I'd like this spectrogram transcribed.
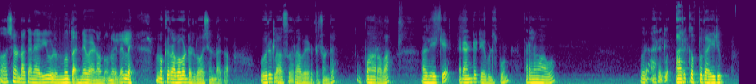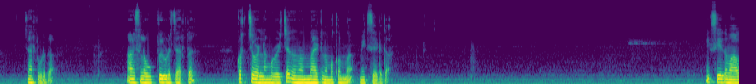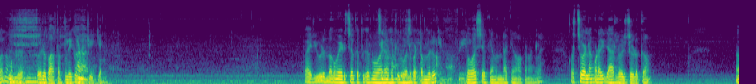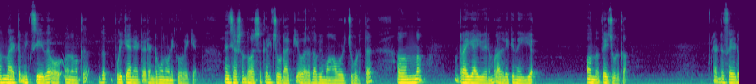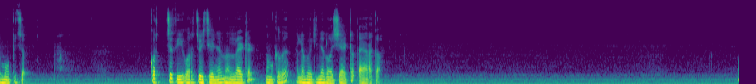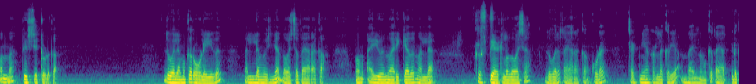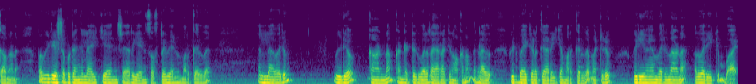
ദോശ ഉണ്ടാക്കാൻ അരി ഉഴുന്നും തന്നെ വേണമെന്നൊന്നുമില്ല അല്ലേ? നമുക്ക് റവ കൊണ്ടൊരു ദോശ ഉണ്ടാക്കാം. ഒരു ഗ്ലാസ് റവ എടുത്തിട്ടുണ്ട് ഉപ്പുമാ റവ. അതിലേക്ക് രണ്ട് ടേബിൾ സ്പൂൺ കടലമാവും ഒരു അര അര കപ്പ് തൈരും ചേർത്ത് കൊടുക്കുക. ആവശ്യമുള്ള ഉപ്പ് കൂടെ ചേർത്ത് കുറച്ച് വെള്ളം ഒഴിച്ച് അത് നന്നായിട്ട് നമുക്കൊന്ന് മിക്സ് ചെയ്തെടുക്കാം. മിക്സ് ചെയ്ത മാവ് നമുക്ക് ഒരു പാത്രത്തിലേക്ക് മാറ്റി വയ്ക്കാം. അരി ഉഴുന്നൊക്കെ മേടിച്ചൊക്കെ തീർന്നു പോകാൻ നമുക്ക് ഇതുപോലെ പെട്ടെന്നൊരു ദോശയൊക്കെ ഒന്ന് ഉണ്ടാക്കി നോക്കണം നിങ്ങൾ കുറച്ച് വെള്ളം കൂടെ ഈ ജാറിൽ ഒഴിച്ചെടുക്കാം നന്നായിട്ട് മിക്സ് ചെയ്ത് നമുക്ക് ഇത് പുളിക്കാനായിട്ട് രണ്ട് മൂന്ന് മണിക്കൂർ വയ്ക്കാം. അതിനുശേഷം ദോശക്കൽ ചൂടാക്കി ഓരോ തവി മാവ് ഒഴിച്ചു കൊടുത്ത് അതൊന്ന് ഡ്രൈ ആയി വരുമ്പോൾ അതിലേക്ക് നെയ്യ് ഒന്ന് തേച്ച് കൊടുക്കാം. രണ്ട് സൈഡ് മൂപ്പിച്ച് കുറച്ച് തീ കുറച്ച് വെച്ച് കഴിഞ്ഞാൽ നല്ലതായിട്ട് നമുക്കത് നല്ല മൊരിഞ്ഞ ദോശയായിട്ട് തയ്യാറാക്കാം. ഒന്ന് തിരിച്ചിട്ട് കൊടുക്കാം. ഇതുപോലെ നമുക്ക് റോൾ ചെയ്ത് നല്ല മുരിഞ്ഞ ദോശ തയ്യാറാക്കാം. അപ്പം അരിയൊന്നും അരയ്ക്കാതെ നല്ല ക്രിസ്പി ആയിട്ടുള്ള ദോശ ഇതുപോലെ തയ്യാറാക്കാം. കൂടെ ചട്നിയോ കടലക്കറിയോ എന്തായാലും നമുക്ക് തയ്യാർ എടുക്കാവുന്നതാണ്. അപ്പോൾ വീഡിയോ ഇഷ്ടപ്പെട്ടെങ്കിൽ ലൈക്ക് ചെയ്യാനും ഷെയർ ചെയ്യാനും സബ്സ്ക്രൈബ് ചെയ്യാനും മറക്കരുത്. എല്ലാവരും വീഡിയോ കാണണം കണ്ടിട്ട് ഇതുപോലെ തയ്യാറാക്കി നോക്കണം. നിങ്ങളുടെ ഫീഡ്ബാക്കുകളൊക്കെ അറിയിക്കാൻ മറക്കരുത്. മറ്റൊരു വീഡിയോയും വരുന്നതാണ്. അതുവരേക്കും ബായ്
